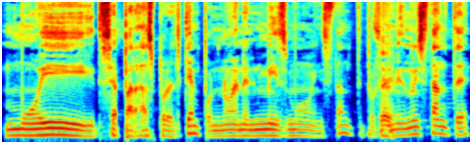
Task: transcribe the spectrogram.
muy separadas por el tiempo, no en el mismo instante, porque Sí. en el mismo instante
